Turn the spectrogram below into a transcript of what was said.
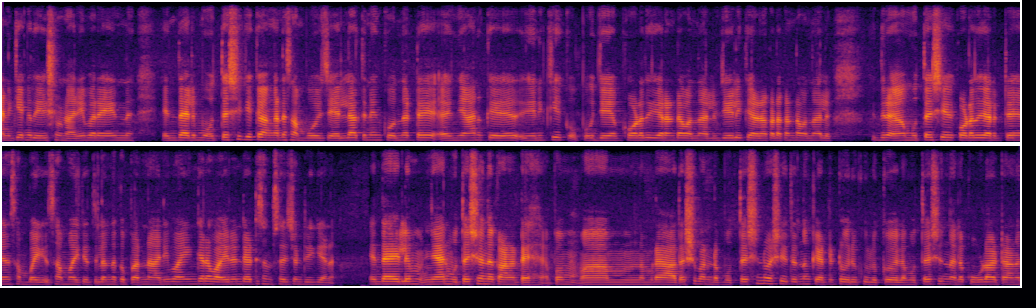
എനിക്ക് അങ്ങ് ദേഷ്യമാണ് അനി പറയുന്നത് എന്തായാലും മുത്തശ്ശിക്കൊക്കെ അങ്ങനെ സംഭവിച്ചു എല്ലാത്തിനെയും കൊന്നിട്ട് ഞാൻ എനിക്ക് കോടതി കയറേണ്ട വന്നാലും ജയിലിൽ കിടക്കേണ്ട വന്നാലും ഇതിന് മുത്തശ്ശിയെ കോടതി കയറട്ടെ ഞാൻ സംഭവി സമ്മതിക്കത്തില്ലെന്നൊക്കെ പറഞ്ഞ് അനി ഭയങ്കര വയലന്റായിട്ട് സംസാരിച്ചുകൊണ്ടിരിക്കുകയാണ് എന്തായാലും ഞാൻ മുത്തശ്ശി ഒന്ന് കാണട്ടെ. അപ്പം നമ്മുടെ ആദർശ് പറഞ്ഞ മുത്തശ്ശൻ പക്ഷേ ഇതൊന്നും കേട്ടിട്ട് ഒരു കുലുക്കമില്ല മുത്തശ്ശൻ നല്ല കൂളായിട്ടാണ്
